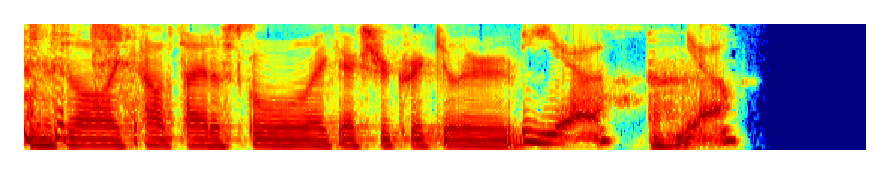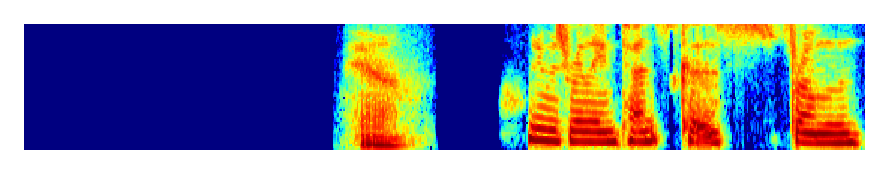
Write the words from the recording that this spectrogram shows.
And this is all like outside of school, like extracurricular. yeah, Uh, yeah. Yeah. And it was really intense because from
